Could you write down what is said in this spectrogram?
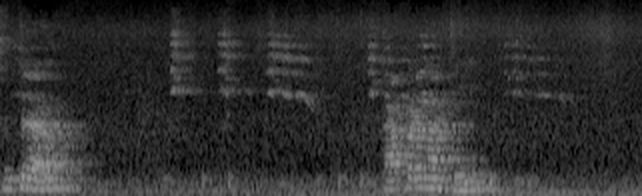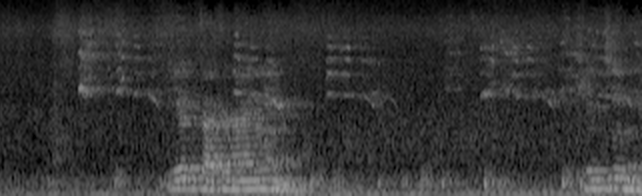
સુતરાવ કાપડમાંથી એક તાતણાને ખેંચીને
